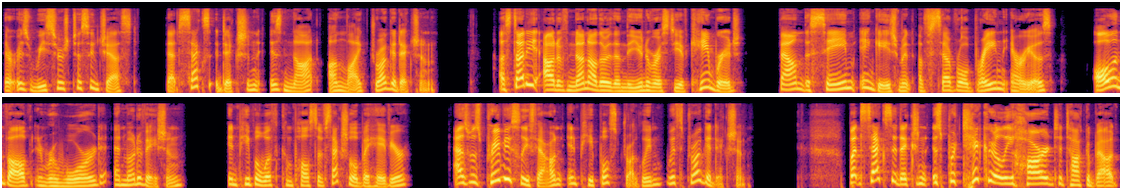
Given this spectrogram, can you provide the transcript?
there is research to suggest that sex addiction is not unlike drug addiction. A study out of none other than the University of Cambridge found the same engagement of several brain areas, all involved in reward and motivation, in people with compulsive sexual behavior, as was previously found in people struggling with drug addiction. But sex addiction is particularly hard to talk about,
